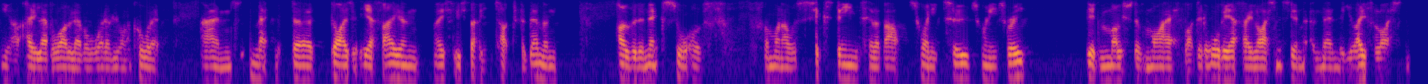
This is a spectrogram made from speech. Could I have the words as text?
you know A level, O level, whatever you want to call it, and met the guys at EFA and basically stayed in touch with them. And over the next sort of from when I was 16 till about 22, 23, did most of my, I did all the FA licensing and then the UEFA license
